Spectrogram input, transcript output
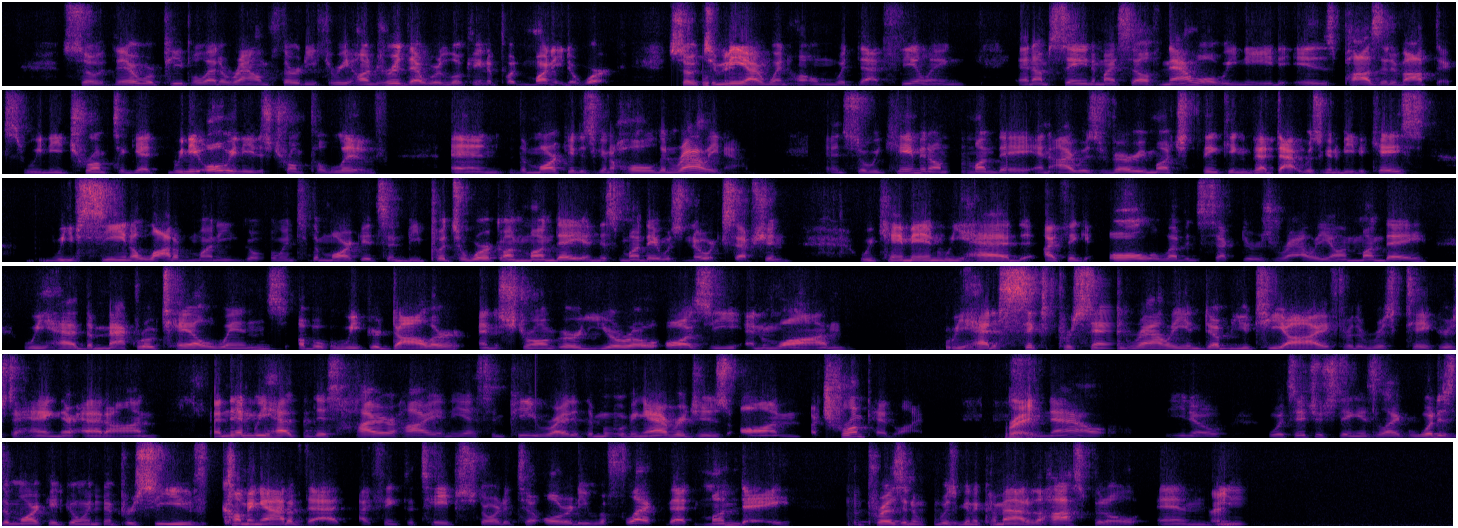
So there were people at around 3,300 that were looking to put money to work. So to me, I went home with that feeling, and I'm saying to myself, now all we need is positive optics. We need Trump to get. We need all we need is Trump to live, and the market is going to hold and rally now. And so we came in on Monday, and I was very much thinking that that was going to be the case we've seen a lot of money go into the markets and be put to work on Monday, and this Monday was no exception. We came in, we had, I think, all 11 sectors rally on Monday. We had the macro tailwinds of a weaker dollar and a stronger euro, Aussie, and yuan. We had a 6% rally in WTI for the risk takers to hang their hat on. And then we had this higher high in the S&P right at the moving averages on a Trump headline. Right. So now, you know, what's interesting is like, what is the market going to perceive coming out of that? I think the tape started to already reflect that Monday, the president was going to come out of the hospital and right.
